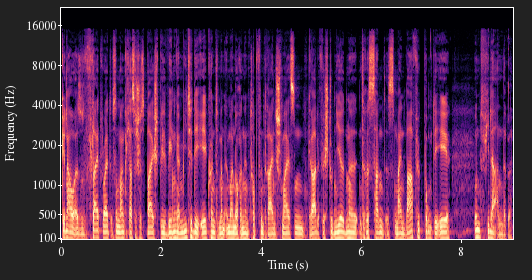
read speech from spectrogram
Genau, also Flightride ist immer ein klassisches Beispiel. Weniger Miete.de könnte man immer noch in den Topf mit reinschmeißen. Gerade für Studierende interessant ist meinbafög.de und viele andere.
